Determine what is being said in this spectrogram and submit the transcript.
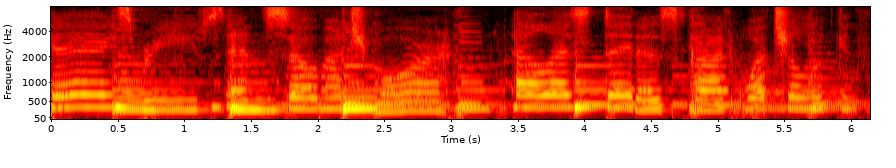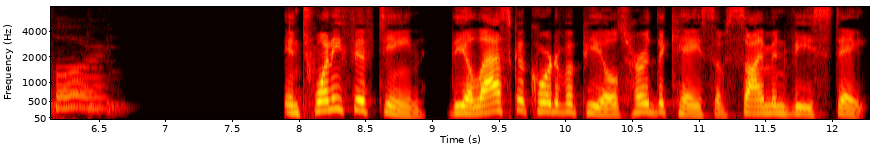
case briefs, and so much more. LS Data's got what you're looking for. In 2015, the Alaska Court of Appeals heard the case of Simon v. State,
